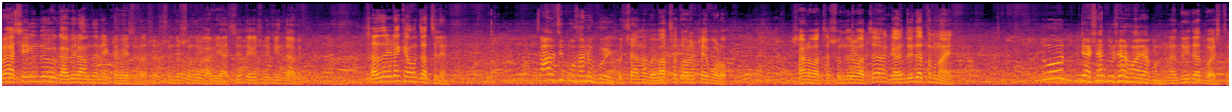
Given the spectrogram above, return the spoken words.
তবে আজকে কিন্তু গাভীর আমদানি একটা হয়েছে দর্শক। সুন্দর সুন্দর গাভী আছে দেখে শুনে কিনতে হবে। সাজার এটা কেমন চাচ্ছিলেন? চালছি পঁচানব্বই। পঁচানব্বই বাচ্চা তো অনেকটাই বড়। ষাঁড় বাচ্চা সুন্দর বাচ্চা। গাভী দুই দাঁত তো মনে হয়? দুধ দেড়শার দুশার হয় এখন। মানে দুই দাঁত বয়স তো।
